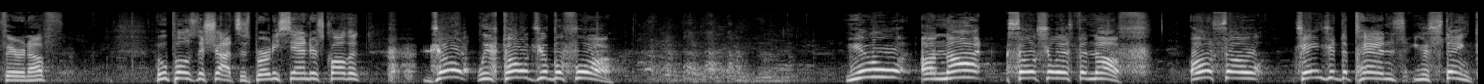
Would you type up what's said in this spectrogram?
fair enough? Who pulls the shots? Does Bernie Sanders call the? Joe, we've told you before. You are not socialist enough. Also, change it depends. You stink.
